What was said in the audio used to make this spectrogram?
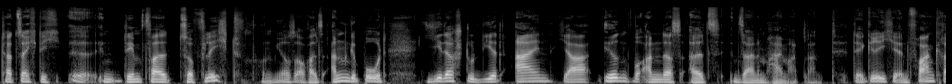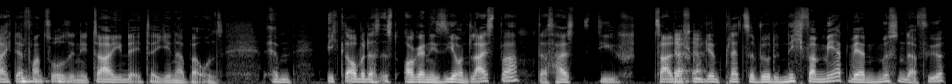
tatsächlich in dem Fall zur Pflicht, von mir aus auch als Angebot? Jeder studiert ein Jahr irgendwo anders als in seinem Heimatland. Der Grieche in Frankreich, der Franzose in Italien, der Italiener bei uns. Ähm, ich glaube, das ist organisier- und leistbar. Das heißt, die Zahl der ja, Studienplätze ja. würde nicht vermehrt werden müssen dafür.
